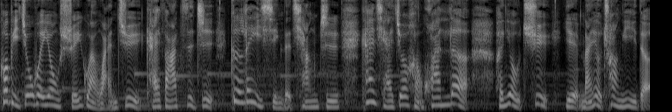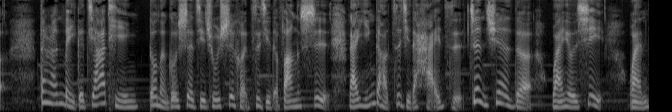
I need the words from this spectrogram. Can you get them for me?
，Kobe 就会用水管玩具开发自制各类型的枪支，看起来就很欢乐、很有趣，也蛮有创意的。当然，每个家庭都能够设计出适合自己的方式来引导自己的孩子正确的玩游戏、玩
